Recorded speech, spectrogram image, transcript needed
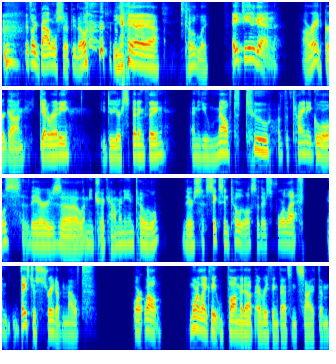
yeah, it's like Battleship. You know? yeah, yeah, yeah. Totally. 18 again. All right, Gurgon, get ready. You do your spitting thing, and you melt two of the tiny ghouls. There's, uh, let me check how many in total. There's six in total, so there's four left. And they just straight up melt. Or, well, more like they vomit up everything that's inside them.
